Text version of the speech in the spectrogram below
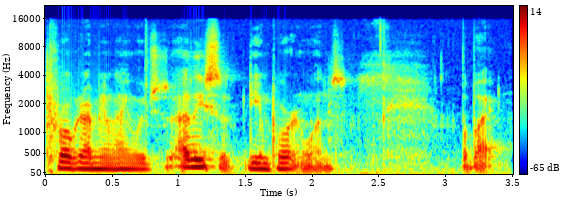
programming languages, at least the important ones. Bye-bye.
